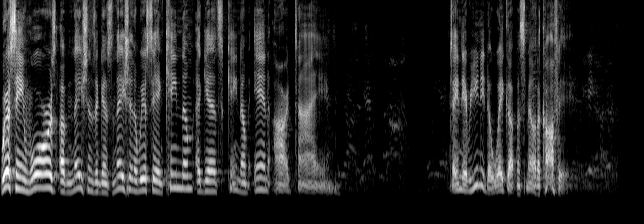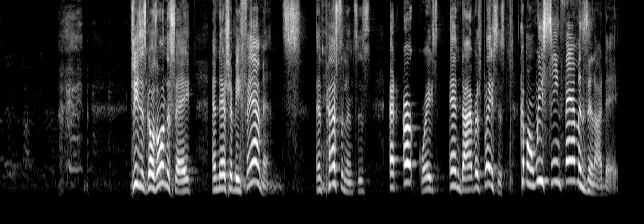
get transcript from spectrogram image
We're seeing wars of nations against nation, and we're seeing kingdom against kingdom in our time. Tell your neighbor, you need to wake up and smell the coffee. Jesus goes on to say, and there shall be famines and pestilences and earthquakes in diverse places. Come on, we've seen famines in our day.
